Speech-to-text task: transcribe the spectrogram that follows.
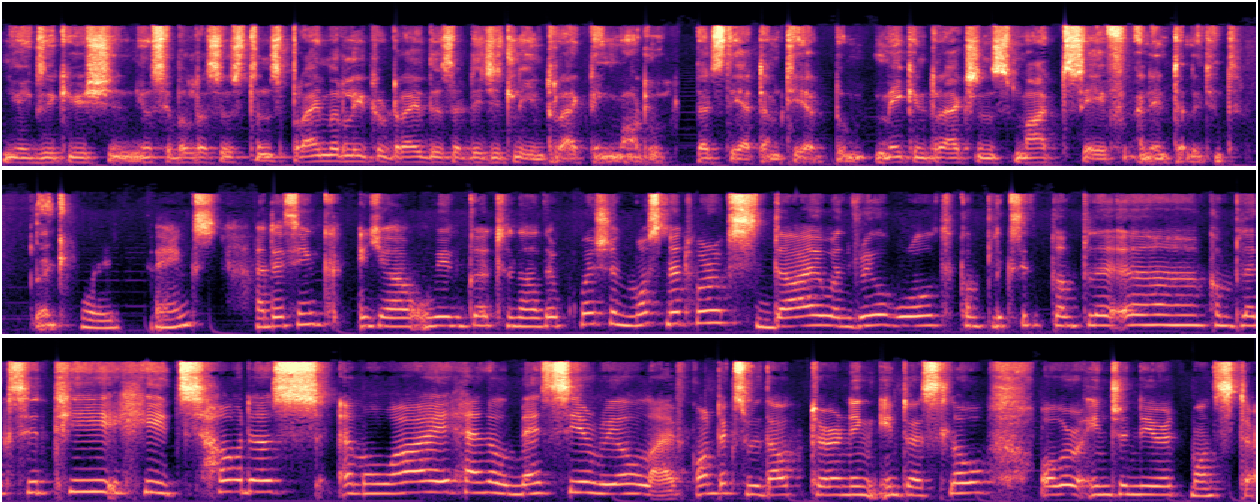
new execution new Sybil resistance primarily to drive this a digitally interacting model. That's the attempt here to make interactions smart safe and intelligent Thank you. Great, thanks. And I think, yeah, we've got another question. Most networks die when real world complexity, comple- uh, complexity hits. How does MOI handle messy real life context without turning into a slow, over engineered monster?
